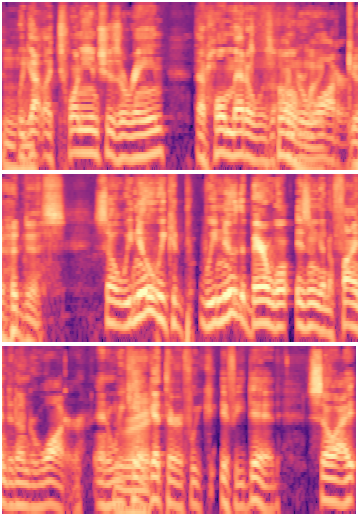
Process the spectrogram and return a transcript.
We mm-hmm. got like 20 inches of rain. That whole meadow was Oh underwater. my goodness! So we knew we could. We knew the bear won't, isn't going to find it underwater, and we can't get there if we if he did. So I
